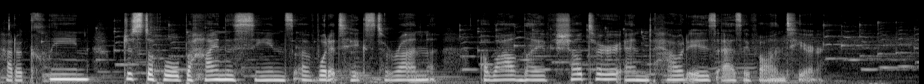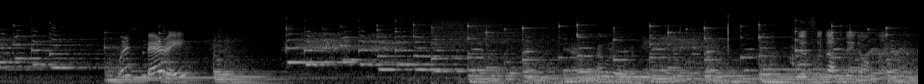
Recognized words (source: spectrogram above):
how to clean, just a whole behind the scenes of what it takes to run a wildlife shelter and how it is as a volunteer. Where's Barry? Just so that they don't like.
